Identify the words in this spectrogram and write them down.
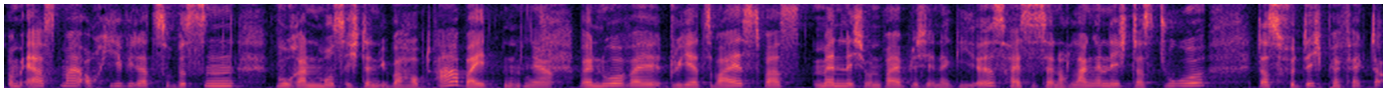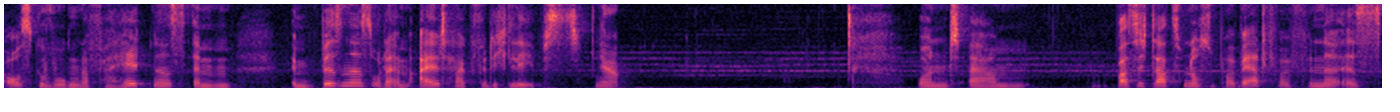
um erstmal auch hier wieder zu wissen, woran muss ich denn überhaupt arbeiten? Ja. Weil nur weil du jetzt weißt, was männliche und weibliche Energie ist, heißt es ja noch lange nicht, dass du das für dich perfekte, ausgewogene ausgewogene Verhältnis im, im Business oder im Alltag für dich lebst. Ja. Und ähm, was ich dazu noch super wertvoll finde, ist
